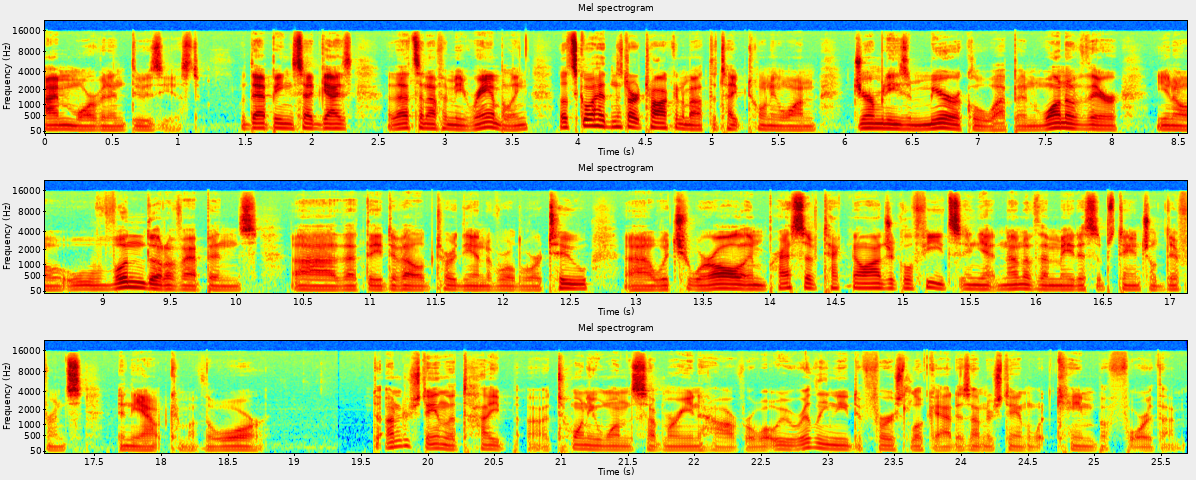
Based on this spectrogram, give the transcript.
I'm more of an enthusiast. With that being said, guys, that's enough of me rambling. Let's go ahead and start talking about the Type 21, Germany's miracle weapon, one of their, you know, Wunderweapons uh, that they developed toward the end of World War II, uh, which were all impressive technological feats, and yet none of them made a substantial difference in the outcome of the war. To understand the Type uh, 21 submarine, however, what we really need to first look at is understand what came before them.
